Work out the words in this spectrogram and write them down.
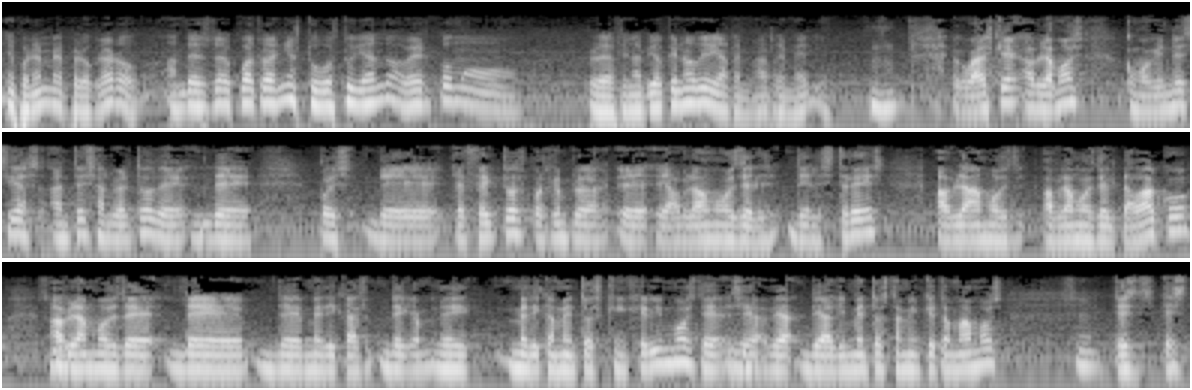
en ponerme, pero claro, antes de cuatro años estuvo estudiando a ver cómo. Pero al final vio que no había más remedio. Lo que pasa es que hablamos, como bien decías antes, Alberto, de, de, pues, de efectos, por ejemplo, eh, eh, hablábamos del, del estrés, hablábamos, hablamos del tabaco, hablamos de, de, de, medica- de- medicamentos que ingerimos, de, de- de alimentos también que tomamos. Sí. Es, es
